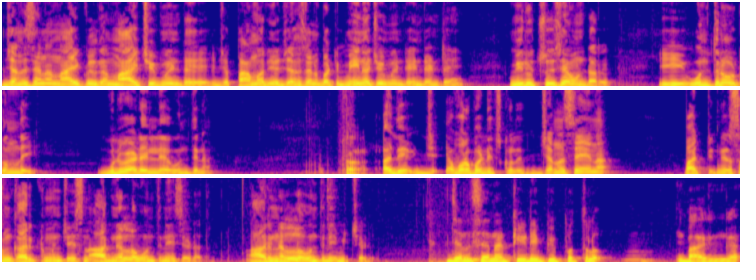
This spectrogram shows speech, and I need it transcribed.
జనసేన నాయకులుగా మా అచీవ్మెంట్ పామర్ న్యూస్ జనసేన బట్టి మెయిన్ అచీవ్మెంట్ ఏంటంటే మీరు చూసే ఉంటారు ఈ వంతెన ఒకటి ఉంది గుడివాడ వెళ్ళే వంతెన. అది జ- ఎవరు పట్టించుకోలేదు. జనసేన పార్టీ నిరసన కార్యక్రమం చేసిన ఆరు నెలల్లో వంతెన వేసాడు అతను. ఆరు నెలల్లో వంతెన వేయించాడు జనసేన టీడీపీ పొత్తులో భాగంగా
